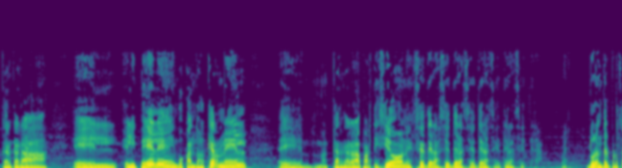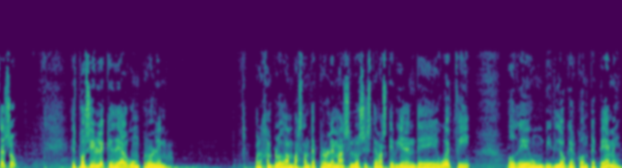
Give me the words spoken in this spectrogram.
cargará el, IPL invocando al kernel, eh, cargará la partición, etcétera, etcétera, etcétera, etcétera, etcétera. Durante el proceso es posible que dé algún problema. Por ejemplo, dan bastantes problemas los sistemas que vienen de UEFI o de un BitLocker con TPM.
